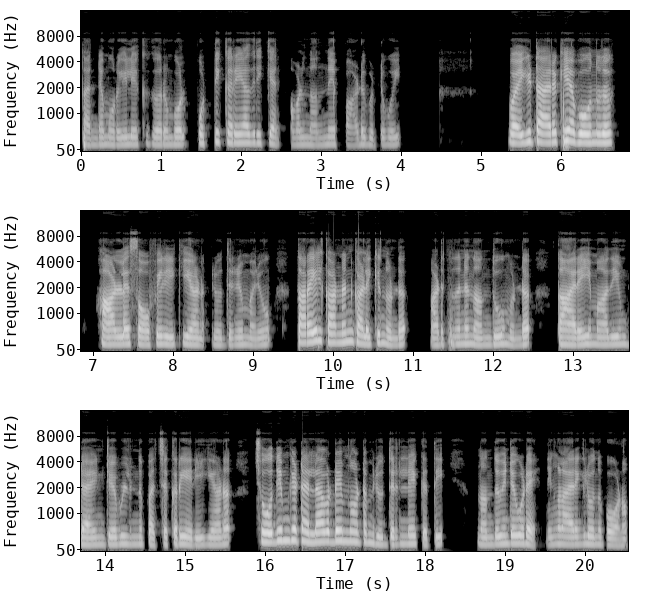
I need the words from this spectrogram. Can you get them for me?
തന്റെ മുറിയിലേക്ക് കയറുമ്പോൾ പൊട്ടിക്കരയാതിരിക്കാൻ അവൾ നന്നേ പാടുപെട്ടുപോയി വൈകിട്ട് ആരൊക്കെയാ പോകുന്നത്? ഹാളിലെ സോഫയിൽ ഇരിക്കുകയാണ് രുദ്രനും മനുവും തറയിൽ കണ്ണൻ കളിക്കുന്നുണ്ട്. അടുത്തു തന്നെ നന്ദുവുമുണ്ട്. താരയും ആദിയും ഡൈനിങ് ടേബിളിൽ നിന്ന് പച്ചക്കറി അരിയുകയാണ്. ചോദ്യം കേട്ട എല്ലാവരുടെയും നോട്ടം രുദ്രനിലേക്ക് എത്തി. നന്ദുവിന്റെ കൂടെ നിങ്ങൾ ആരെങ്കിലും ഒന്ന് പോകണം.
